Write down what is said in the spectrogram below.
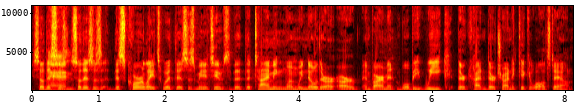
So this And- is so this is this correlates with this. I mean, it seems that the timing when we know that our, our environment will be weak, they're kind they're trying to kick it while it's down,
